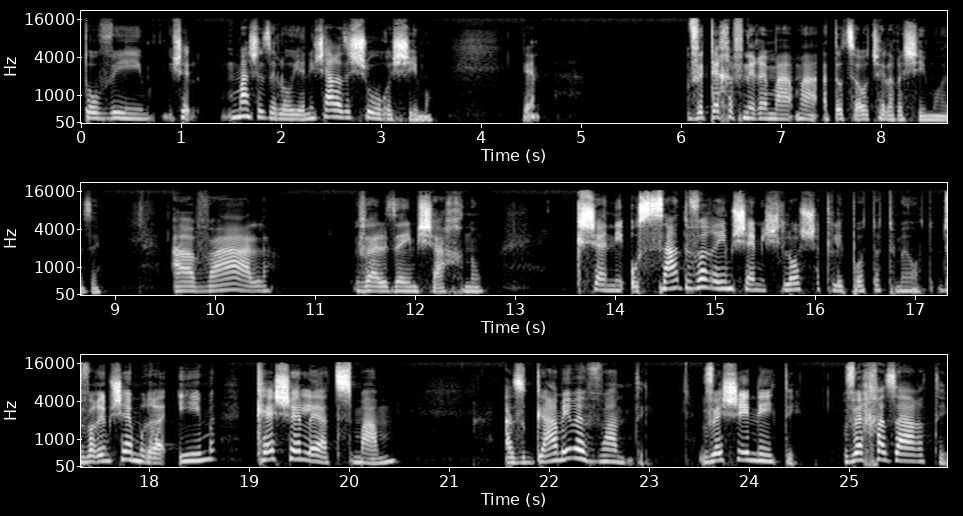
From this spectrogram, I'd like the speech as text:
טובים, של מה שזה לא יהיה, נשאר איזשהו רשימו, כן? ותכף נראה מה, מה התוצאות של הרשימו הזה. אבל, ועל זה המשכנו, כשאני עושה דברים שהם משלוש הקליפות הטמעות, דברים שהם רעים כשל לעצמם, אז גם אם הבנתי ושיניתי וחזרתי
